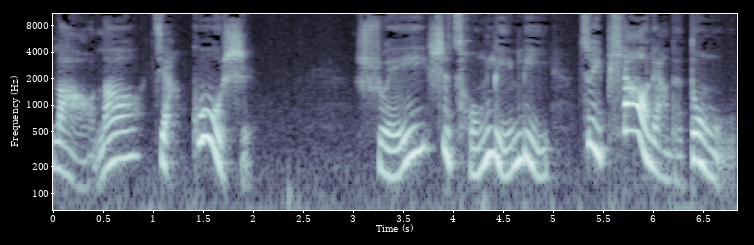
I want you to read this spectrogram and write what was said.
姥姥讲故事：谁是丛林里最漂亮的动物？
